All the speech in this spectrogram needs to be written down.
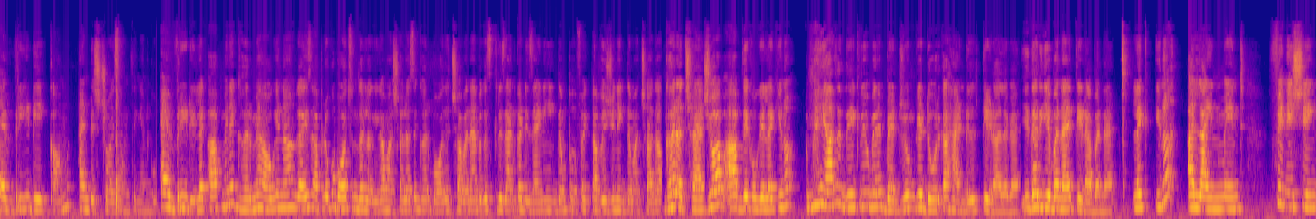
every day come and destroy something and go every day like आप मेरे घर में आओगे ना गाइज़ आप लोग को बहुत सुंदर लगेगा माशाल्लाह से घर बहुत अच्छा बना है बिकॉज़ क्रिजान का डिज़ाइनिंग एकदम परफेक्ट था विजन एकदम अच्छा था घर अच्छा है। जो अब आप देखोगे लाइक यू नो मैं यहाँ से देख रही हूँ मेरे बेडरूम के डोर का हैंडल टेढ़ा लगा है इधर ये बना है टेढ़ा बना है। Like you know alignment finishing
